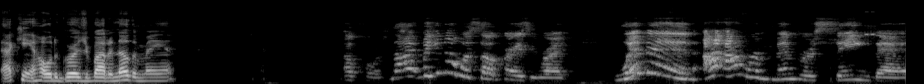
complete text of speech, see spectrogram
I can't hold a grudge about another man. Of course. No, but you know what's so crazy, right? Women, I, I remember seeing that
